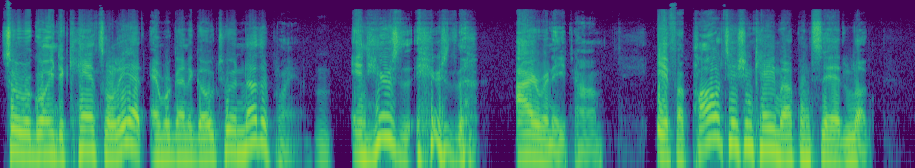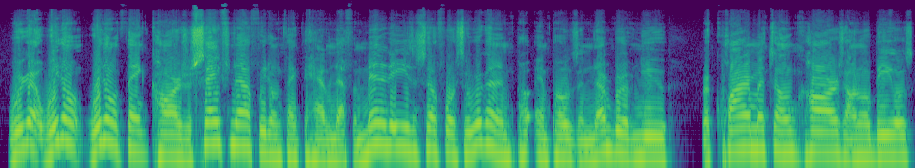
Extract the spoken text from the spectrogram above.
so we're going to cancel it and we're going to go to another plan." Hmm. And here's the here's the irony, Tom. If a politician came up and said, "Look," we're going we don't we don't think cars are safe enough we don't think they have enough amenities and so forth so we're going to impo- impose a number of new requirements on cars automobiles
